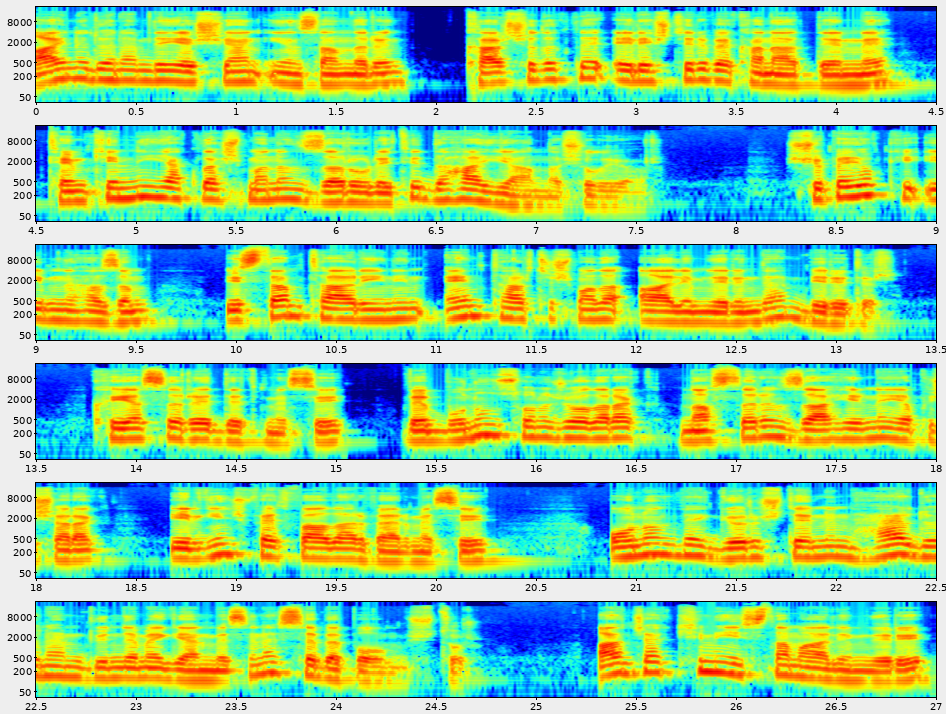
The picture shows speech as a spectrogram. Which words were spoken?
aynı dönemde yaşayan insanların karşılıklı eleştiri ve kanaatlerine temkinli yaklaşmanın zarureti daha iyi anlaşılıyor. Şüphe yok ki İbn Hazım, İslam tarihinin en tartışmalı alimlerinden biridir. Kıyası reddetmesi ve bunun sonucu olarak nasların zahirine yapışarak ilginç fetvalar vermesi, onun ve görüşlerinin her dönem gündeme gelmesine sebep olmuştur. Ancak kimi İslam alimleri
